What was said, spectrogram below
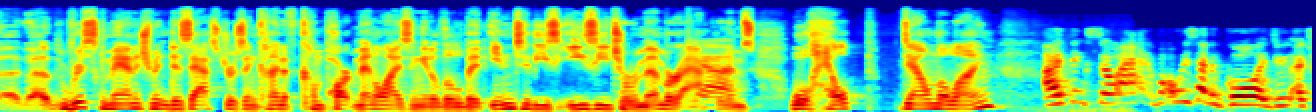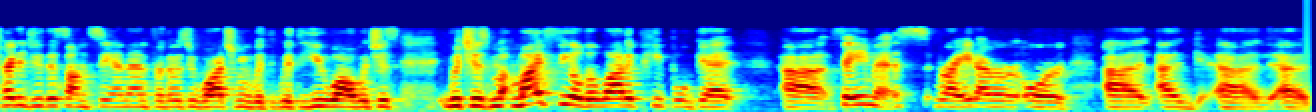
uh risk management disasters and kind of compartmentalizing it a little bit into these easy to remember acronyms yeah. will help down the line? I think so. I've always had a goal. I do. I try to do this on CNN for those who watch me with with you all, which is which is my field. A lot of people get uh, famous, right, or or uh, uh, uh, uh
